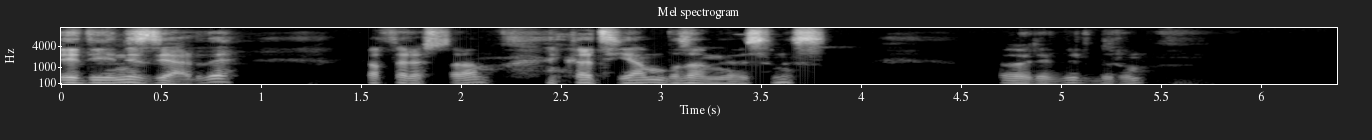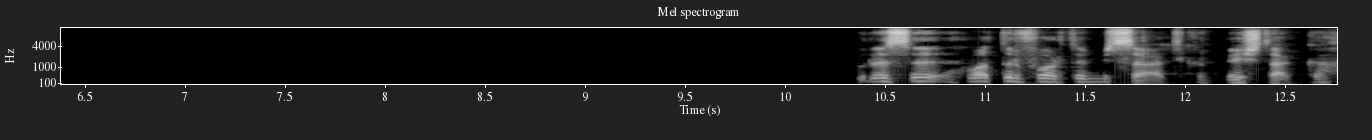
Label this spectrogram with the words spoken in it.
dediğiniz yerde kafe restoran katiyen bulamıyorsunuz. Öyle bir durum. Burası Waterford'a 1 saat 45 dakika.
